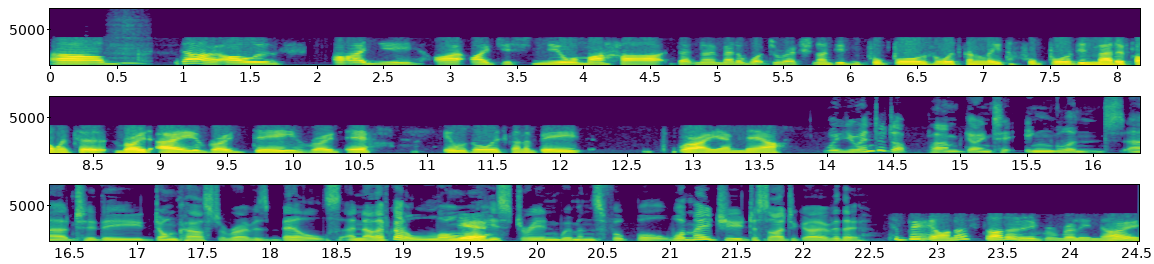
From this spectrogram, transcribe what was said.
Um, no, I was. I knew. I, I just knew in my heart that no matter what direction I did in football, it was always going to lead to football. It didn't matter if I went to road A, road D, road F. It was always going to be where I am now. Well, you ended up um, going to England uh, to the Doncaster Rovers Belles, and now they've got a long Yeah. history in women's football. What made you decide to go over there? To be honest, I don't even really know.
